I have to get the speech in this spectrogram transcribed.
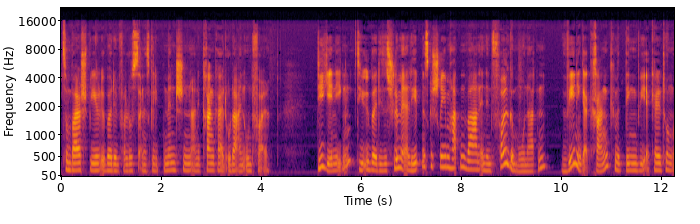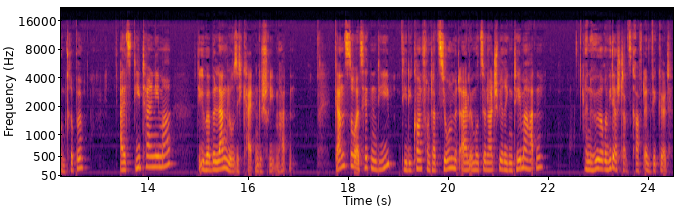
Zum Beispiel über den Verlust eines geliebten Menschen, eine Krankheit oder einen Unfall. Diejenigen, die über dieses schlimme Erlebnis geschrieben hatten, waren in den Folgemonaten weniger krank mit Dingen wie Erkältung und Grippe als die Teilnehmer, die über Belanglosigkeiten geschrieben hatten. Ganz so, als hätten die, die die Konfrontation mit einem emotional schwierigen Thema hatten, eine höhere Widerstandskraft entwickelt.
